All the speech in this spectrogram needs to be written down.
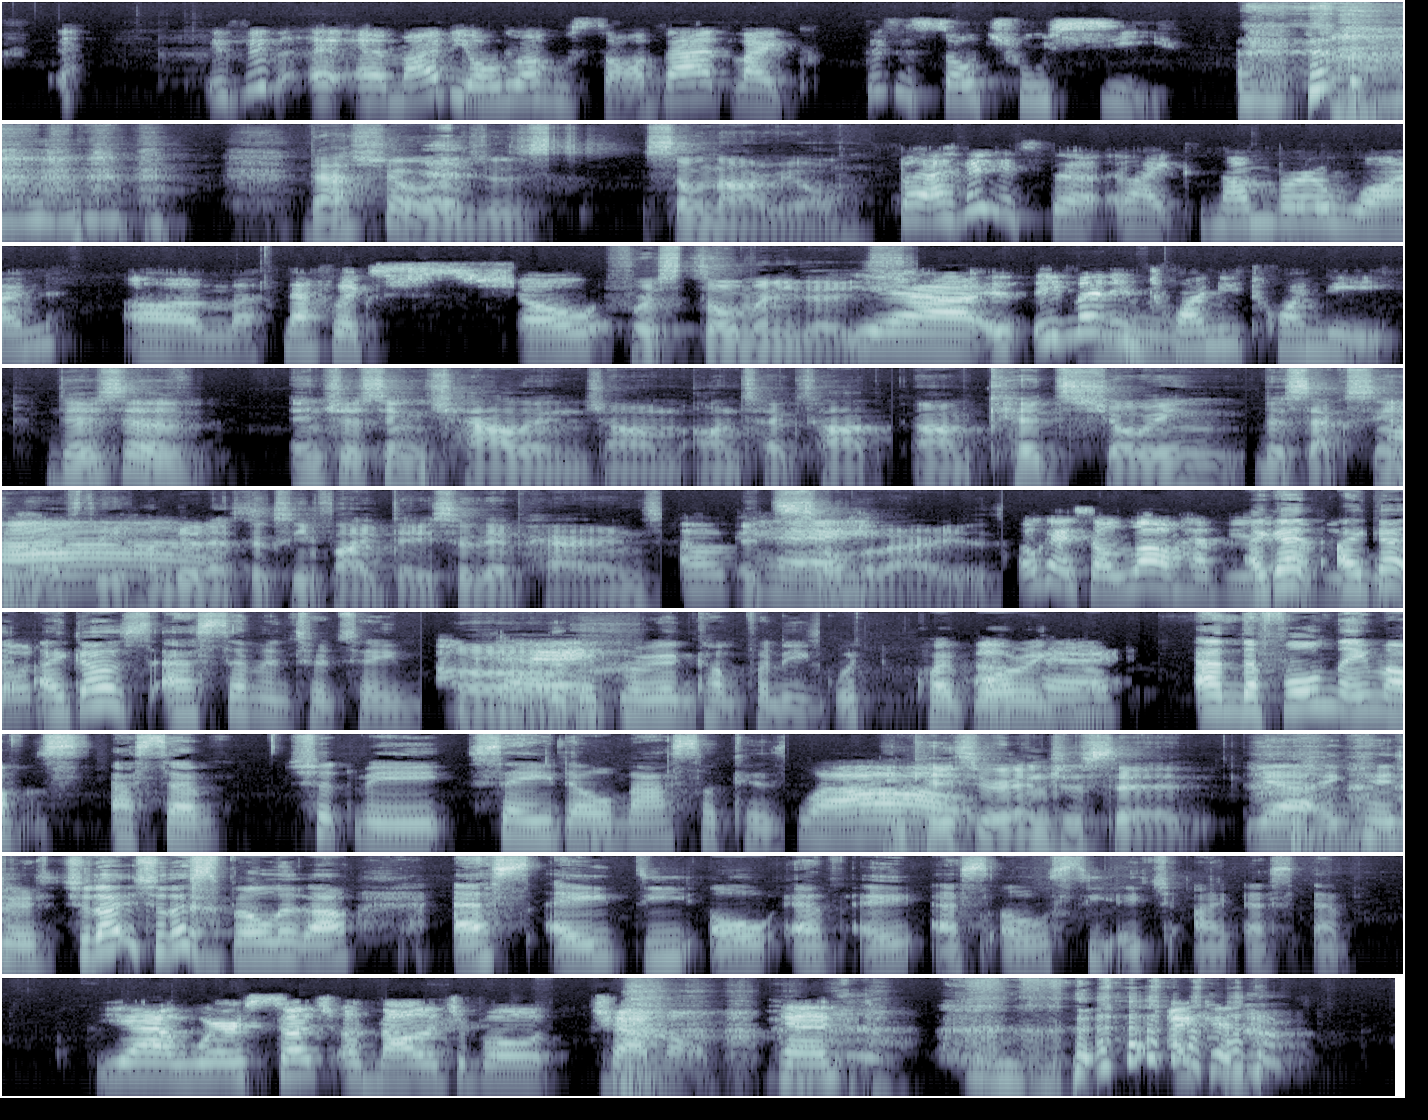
Is it? Am I the only one who saw that? Like this is so true she. that show is just so not real But I think it's the like number one um Netflix show. for so many days. Yeah, even in 2020. There's a interesting challenge um on TikTok. Um, kids showing the sex scene of Ah. 365 days to their parents. Okay. It's so hilarious. Okay, so long have you? I got, you I got, Googled? I got SM Entertainment, Uh, Okay. the Korean company, which quite boring. now. Okay. And the full name of SM should be sadomasochism. Wow. In case you're interested. Yeah, in case you're, should I should I spell it out? S A D O M A S O C H I S M. Yeah, we're such a knowledgeable channel, and I can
